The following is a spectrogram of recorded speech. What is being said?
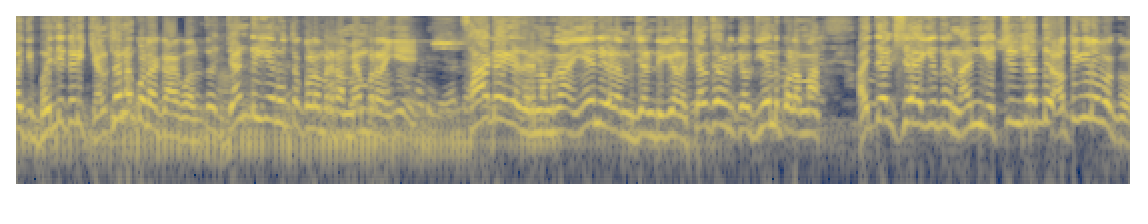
ಮತ್ತೆ ಬಲ್ಲಿ ಕಡೆ ಕೆಲಸನ ಕೊಡಕ್ಕೆ ಆಗವಲ್ತು. ಜನರಿಗೆ ಏನು ತಗೊಳಮ್ರಿ ನಮ್ಮ ಮೆಂಬರ್ ಆಗಿ ಸಾಕಾಗ್ಯದ್ರಿ ನಮ್ಗೆ. ಏನು ಹೇಳಮ್ಮ ಜನರಿಗೆ ಹೇಳ? ಕೆಲಸ ಕೆಲಸ ಏನು ಕೊಡಮ್ಮ? ಅಧ್ಯಕ್ಷ ಆಗಿದ್ರೆ ನನ್ಗೆ ಹೆಚ್ಚಿನ ಜವಾಬ್ದಾರಿ ಹತ್ತಿಗಿರ್ಬೇಕು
